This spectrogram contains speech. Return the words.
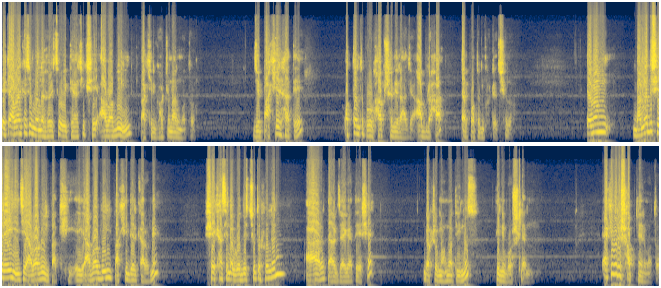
এটা আমার কাছে মনে হয়েছে ঐতিহাসিক সেই আবাবিল পাখির ঘটনার মতো, যে পাখির হাতে অত্যন্ত প্রভাবশালী রাজা আব্রাহা তার পতন ঘটেছিল। এবং বাংলাদেশের এই যে আবাবিল পাখি, এই আবাবিল পাখিদের কারণে শেখ হাসিনা গদিচ্যুত হলেন আর তার জায়গাতে এসে ডক্টর মোহাম্মদ ইউনুস তিনি বসলেন। একেবারে স্বপ্নের মতো।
